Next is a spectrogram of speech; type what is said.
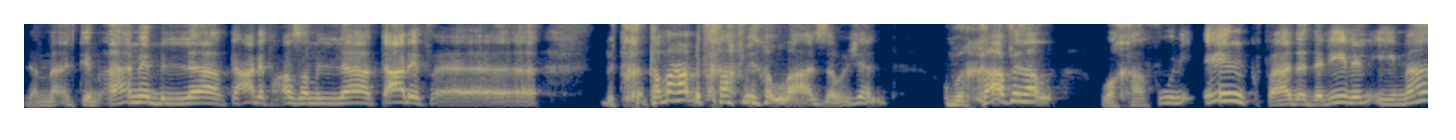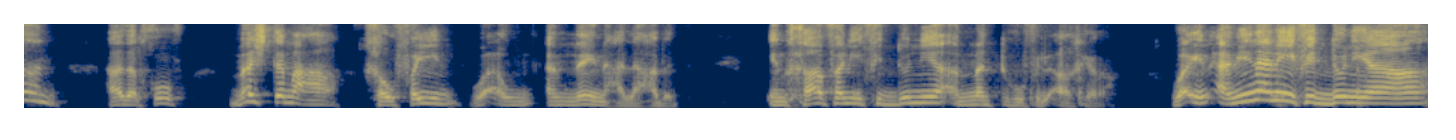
لما أنت مآمن بالله بتعرف عظم الله بتعرف آه، بتخ... طبعا بتخاف من الله عز وجل وبخاف من الله. وخافوني انك فهذا دليل الإيمان. هذا الخوف ما اجتمع خوفين وامنين على عبد. إن خافني في الدنيا أمنته في الآخرة وإن أمنني في الدنيا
